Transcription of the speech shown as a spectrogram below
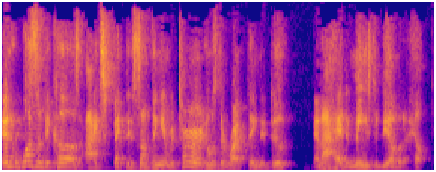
And it wasn't because I expected something in return. It was the right thing to do, and I had the means to be able to help.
